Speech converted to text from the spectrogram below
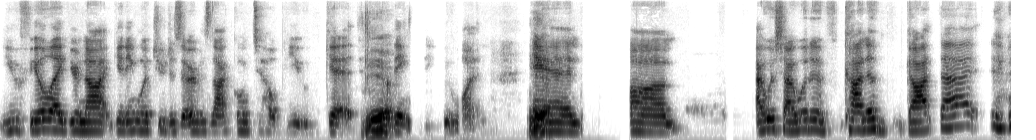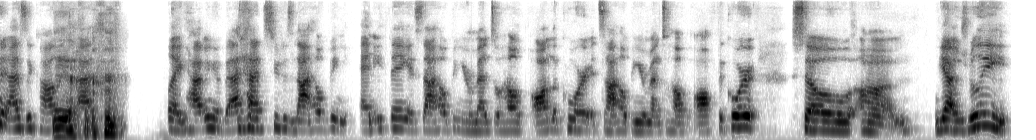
you feel like you're not getting what you deserve is not going to help you get yeah. the things that you want. Yeah. And um I wish I would have kind of got that as a college yeah. athlete. Like having a bad attitude is not helping anything. It's not helping your mental health on the court. It's not helping your mental health off the court. So um yeah, it was really,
